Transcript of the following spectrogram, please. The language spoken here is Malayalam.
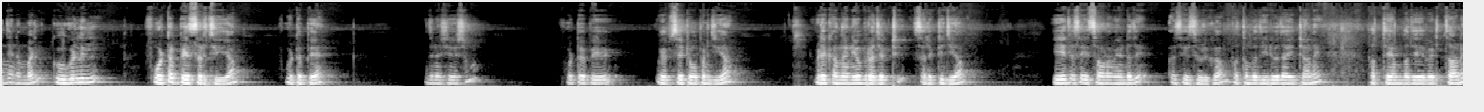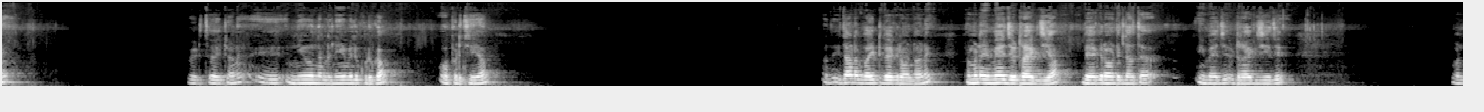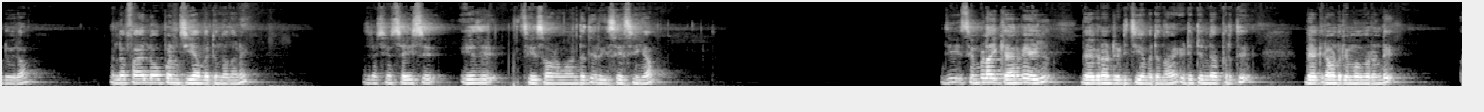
ആദ്യം നമ്മൾ ഗൂഗിളിൽ ഫോട്ടോ പേ സെർച്ച് ചെയ്യാം. Photopea. അതിനുശേഷം ഫോട്ടോ പേ വെബ്സൈറ്റ് ഓപ്പൺ ചെയ്യാം. ഇവിടെ കന്ന ന്യൂ പ്രൊജക്റ്റ് സെലക്ട് ചെയ്യാം. ഏത് സൈസാണോ വേണ്ടത് ആ സൈസ് കൊടുക്കാം. പത്തൊമ്പത് ഇരുപതായിട്ടാണ് പത്ത് എൺപത് എടുത്താണ് എടുത്തായിട്ടാണ് ന്യൂ എന്നുള്ള നെയിമിൽ കൊടുക്കാം. ഓപ്പൺ ചെയ്യാം. ഇതാണ് വൈറ്റ് ബാക്ക്ഗ്രൗണ്ടാണ് നമ്മൾ ഇമേജ് ഡ്രാഗ് ചെയ്യാം. ബാക്ക്ഗ്രൗണ്ട് ഇല്ലാത്ത ഇമേജ് ഡ്രാഗ് ചെയ്ത് കൊണ്ടുവരാം. നല്ല ഫയൽ ഓപ്പൺ ചെയ്യാൻ പറ്റുന്നതാണ്. അതിനുശേഷം സൈസ് ഏത് സൈസാണ് വേണ്ടത് റീസൈസ് ചെയ്യാം. ഇത് സിമ്പിളായി ക്യാൻവയിൽ ബാക്ക്ഗ്രൗണ്ട് എഡിറ്റ് ചെയ്യാൻ പറ്റുന്നതാണ്. എഡിറ്റിന്റെ അപ്പുറത്ത് ബാക്ക്ഗ്രൗണ്ട് റിമൂവർ ഉണ്ട്.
